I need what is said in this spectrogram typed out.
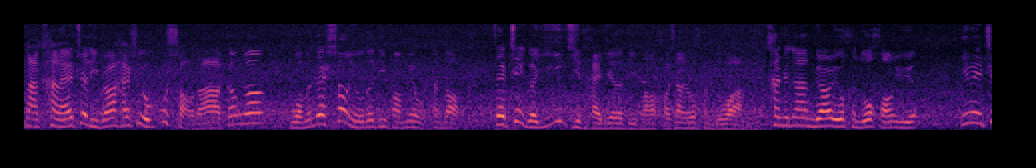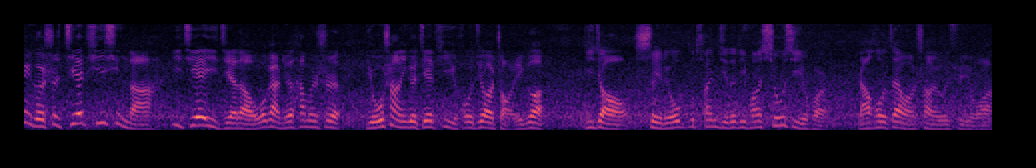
那看来这里边还是有不少的啊。刚刚我们在上游的地方没有看到，在这个一级台阶的地方好像有很多啊。看这个岸边有很多黄鱼，因为这个是阶梯性的啊，一阶一阶的，我感觉他们是游上一个阶梯以后就要找一个比较水流不湍急的地方休息一会儿。然后再往上游去游啊。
